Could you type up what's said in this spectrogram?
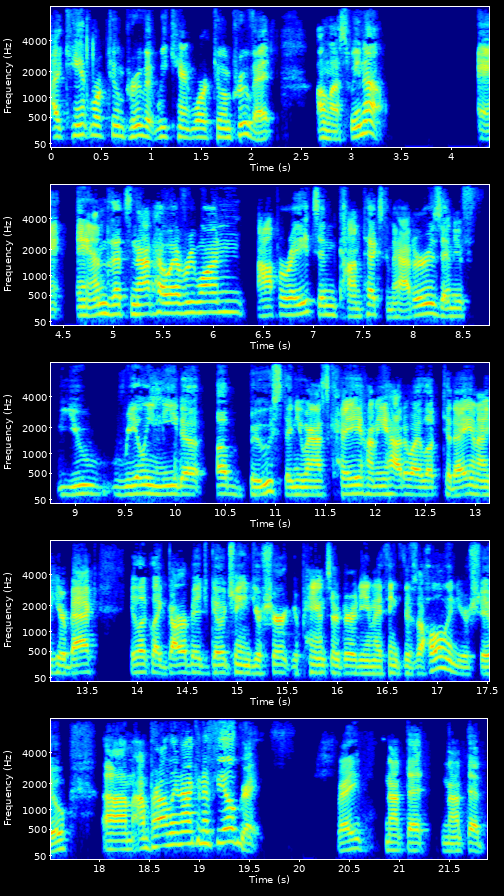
I can't work to improve it. We can't work to improve it unless we know. And, that's not how everyone operates and context matters. And if you really need a, a boost and you ask, Hey, honey, how do I look today? And I hear back, you look like garbage. Go change your shirt. Your pants are dirty. And I think there's a hole in your shoe. Um, I'm probably not going to feel great right? Not that, not that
